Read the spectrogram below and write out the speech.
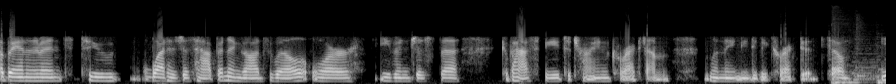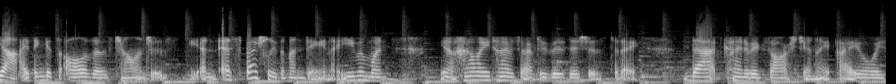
abandonment to what has just happened and God's will, or even just the capacity to try and correct them when they need to be corrected. So, yeah, I think it's all of those challenges, and especially the mundane. Even when, you know, how many times do I have to do the dishes today? That kind of exhaustion, I, I always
